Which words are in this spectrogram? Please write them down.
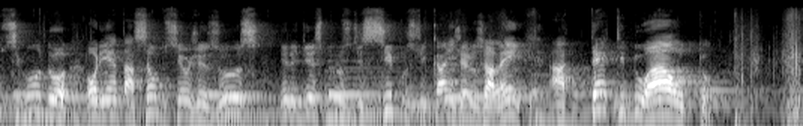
segundo orientação do Senhor Jesus, ele disse para os discípulos ficarem em Jerusalém até que do alto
